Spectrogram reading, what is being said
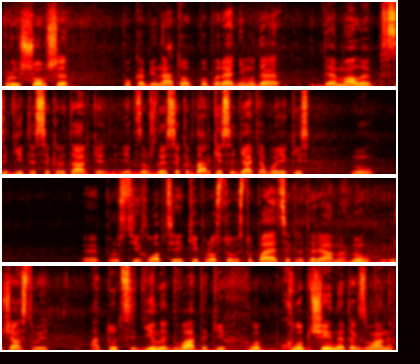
пройшовши по кабінету попередньому, де, де мали б сидіти секретарки, як завжди, секретарки сидять або якісь ну, е, прості хлопці, які просто виступають секретарями, ну, участвують. А тут сиділи два таких хлоп, хлопчини, так званих,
